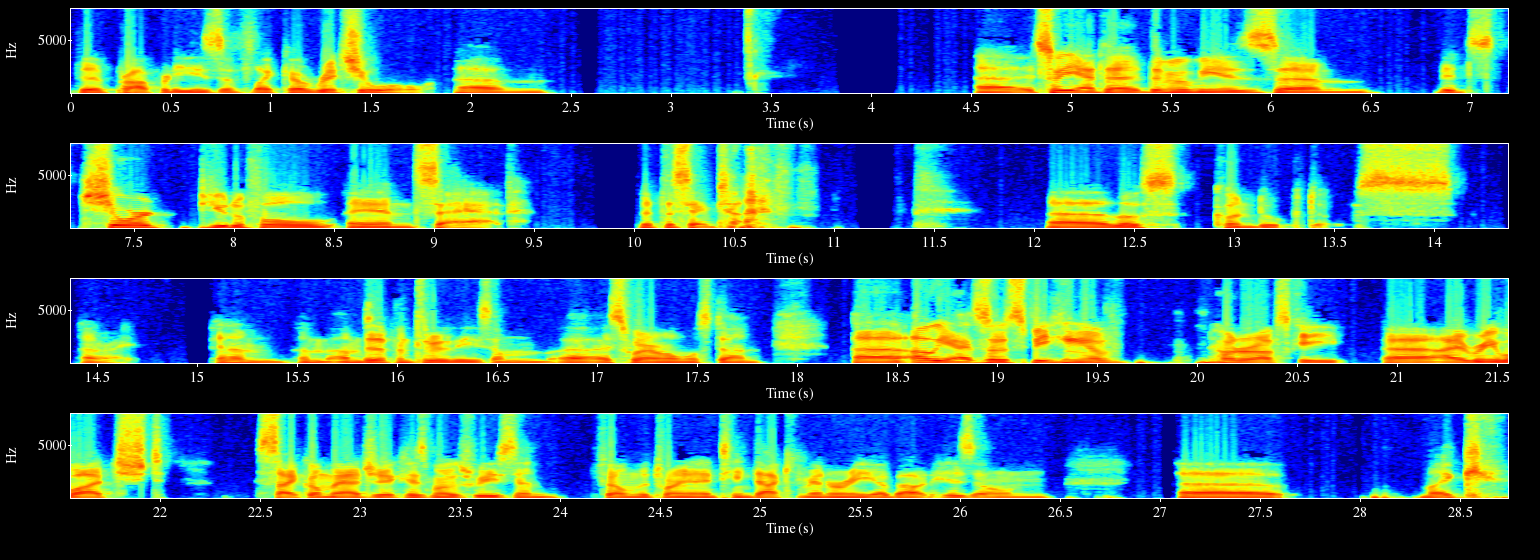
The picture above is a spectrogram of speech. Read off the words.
the properties of like a ritual. Um uh so yeah the the movie is um it's short beautiful and sad at the same time. Uh los conductos. All right. And i'm i'm, I'm zipping through these. I'm uh, i swear i'm almost done. Uh oh yeah. So speaking of Jodorowsky, uh i rewatched psychomagic his most recent film the 2019 documentary about his own uh like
